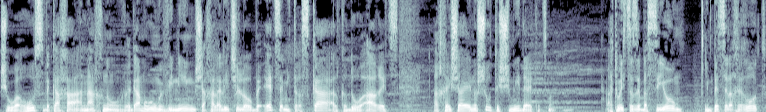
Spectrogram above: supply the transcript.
שהוא הרוס וככה אנחנו וגם הוא מבינים שהחללית שלו בעצם התרסקה על כדור הארץ אחרי שהאנושות השמידה את עצמה. הטוויסט הזה בסיום, עם פסל החירות,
